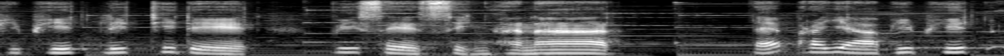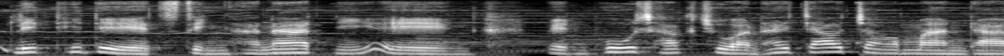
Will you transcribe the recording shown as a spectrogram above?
พิพิธฤทธิเดชวิเศษสิงหนาถ และพระยาพิพิธฤทธิเดชสิงหนาถนี้เอง เป็นผู้ชักชวนให้เจ้าจอมมารดา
